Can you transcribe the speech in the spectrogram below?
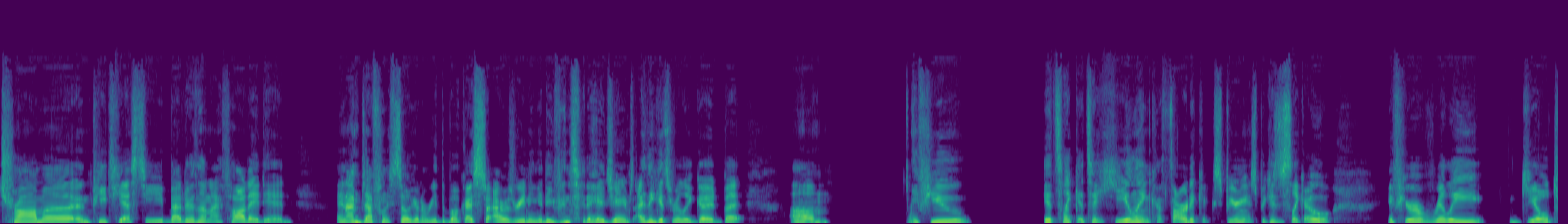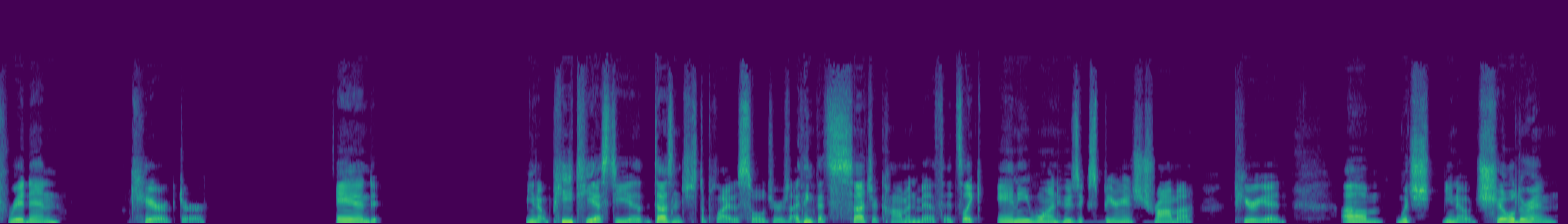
trauma and PTSD better than I thought I did. And I'm definitely still going to read the book. I st- I was reading it even today, James. I think it's really good, but um, if you it's like it's a healing cathartic experience because it's like oh if you're a really guilt ridden character and you know PTSD doesn't just apply to soldiers. I think that's such a common myth. It's like anyone who's experienced trauma period um which you know children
